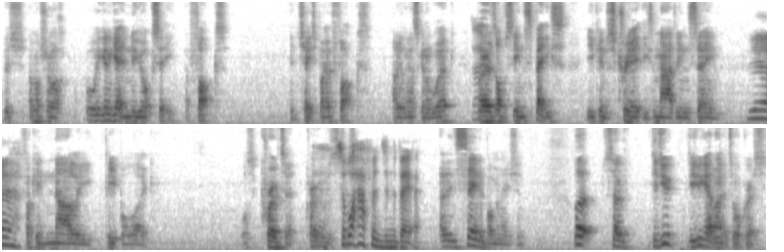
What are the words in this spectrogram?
Which I'm not sure. What are you going to get in New York City? A fox. Get chased by a fox. I don't think that's going to work. Whereas obviously in space, you can just create these mad, insane, yeah. fucking gnarly people like. What's it? Crota. Crota was So just what happens in the beta? an insane abomination. But so did you? Did you get Night at all, Chris?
